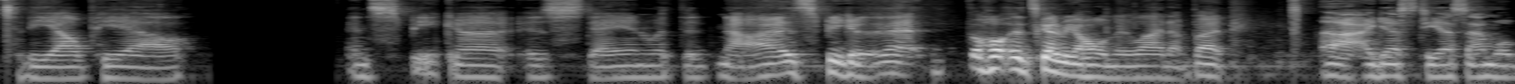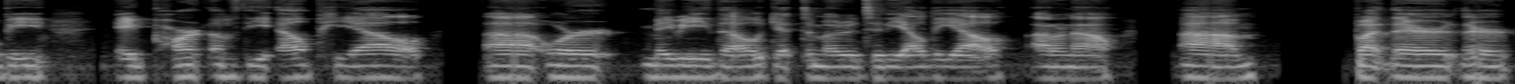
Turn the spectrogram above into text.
to the LPL. And Spica is staying with the no, Spica that the whole it's gonna be a whole new lineup, but uh, I guess TSM will be a part of the LPL uh, or maybe they'll get demoted to the LDL. I don't know. Um, but they're they're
